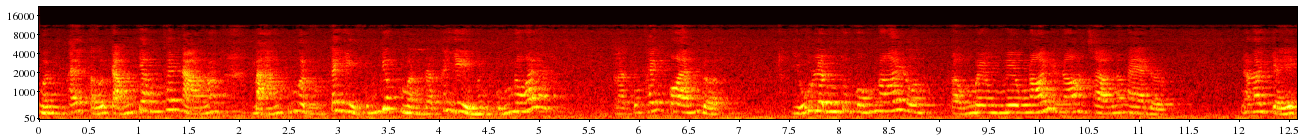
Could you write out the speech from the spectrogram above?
mình phải tự trọng chứ không thế nào nó bạn của mình cái gì cũng giúp mình rồi cái gì mình cũng nói là tôi thấy coi không được. Vũ linh tôi cũng nói luôn còn miêu miêu nói với nó sao nó nghe được. Nó nói chị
